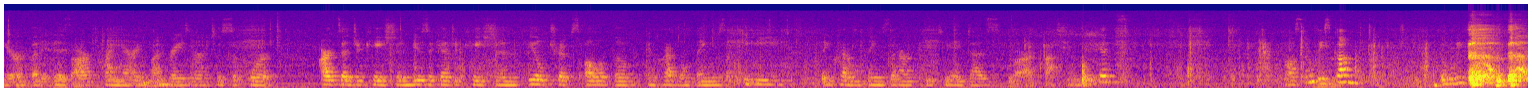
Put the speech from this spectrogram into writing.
year, but it is our primary fundraiser to support arts education, music education, field trips, all of the incredible things, PE, the incredible things that our PTA does for our classroom kids. Awesome, please come. It will be fun.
